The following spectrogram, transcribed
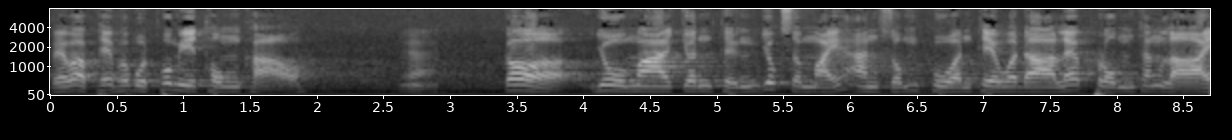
แปลว่าเทพบุตรผู้มีธงขาว ก็อยู่มาจนถึงยุคสมัยอันสมควรเทวดาและพรหมทั้งหลาย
